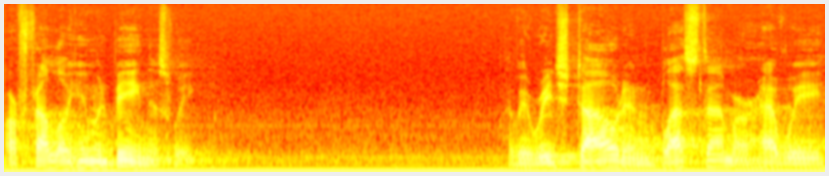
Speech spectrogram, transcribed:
our fellow human being this week? Have we reached out and blessed them, or have we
